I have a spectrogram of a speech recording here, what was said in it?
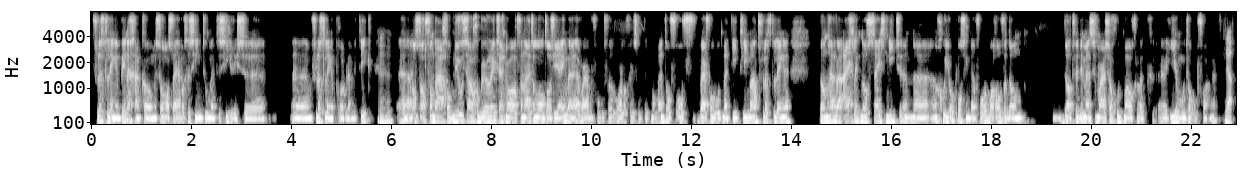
vluchtelingen binnen gaan komen, zoals we hebben gezien toen met de Syrische uh, vluchtelingenproblematiek. Mm -hmm. uh, als dat vandaag opnieuw zou gebeuren, ik zeg maar wat vanuit een land als Jemen, hè, waar bijvoorbeeld veel oorlog is op dit moment, of, of bijvoorbeeld met die klimaatvluchtelingen, dan hebben we eigenlijk nog steeds niet een, uh, een goede oplossing daarvoor, behalve dan dat we de mensen maar zo goed mogelijk uh, hier moeten opvangen. Ja,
